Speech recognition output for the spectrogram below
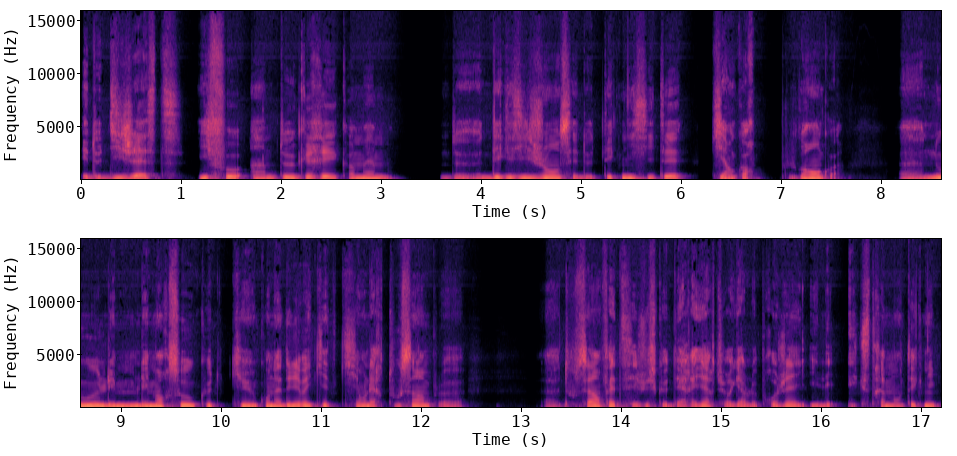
et de digeste, il faut un degré quand même d'exigence et de technicité qui est encore plus grand. quoi. nous, les, morceaux que, qu'on a délivrés qui, qui ont l'air tout simples, tout ça, en fait, c'est juste que derrière, tu regardes le projet, il est extrêmement technique.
